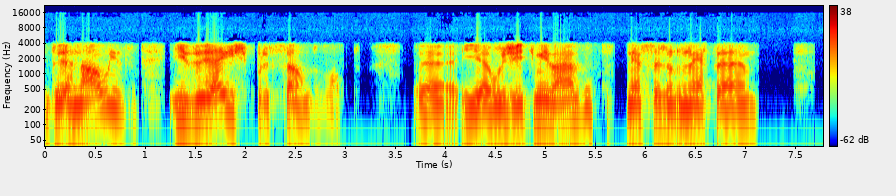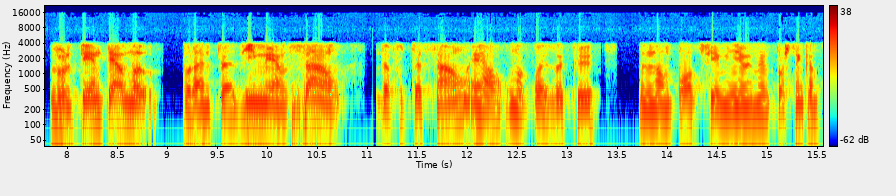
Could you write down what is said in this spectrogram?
de análise e de expressão do voto. Uh, e a legitimidade nessa, nessa vertente é uma, perante a dimensão da votação, é alguma coisa que não pode ser minimamente posta em causa.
